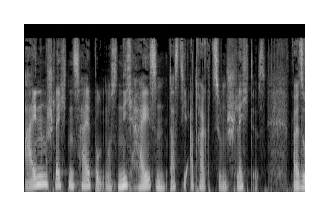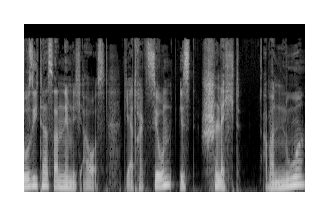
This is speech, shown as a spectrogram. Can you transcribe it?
einem schlechten Zeitpunkt muss nicht heißen, dass die Attraktion schlecht ist, weil so sieht das dann nämlich aus. Die Attraktion ist schlecht aber nur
